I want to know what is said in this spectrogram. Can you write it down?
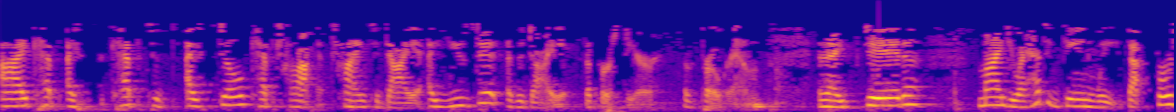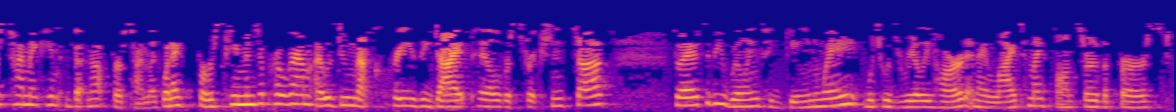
I kept, I kept to, I still kept try, trying to diet. I used it as a diet the first year of program, and I did mind you, I had to gain weight. That first time I came, that not first time, like when I first came into program, I was doing that crazy diet pill restriction stuff. So I had to be willing to gain weight, which was really hard. And I lied to my sponsor the first.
